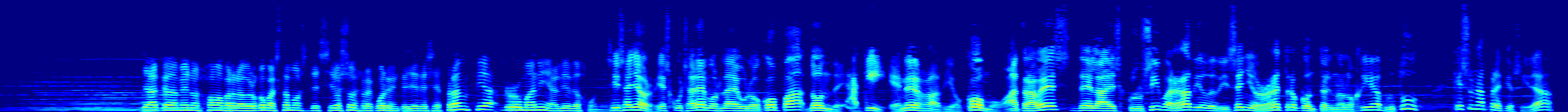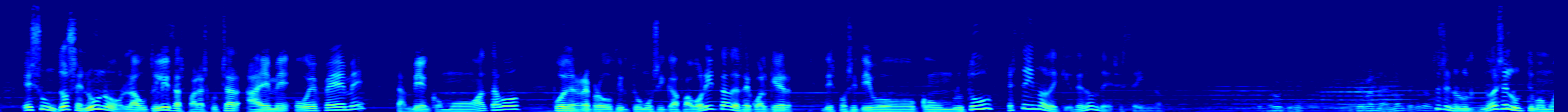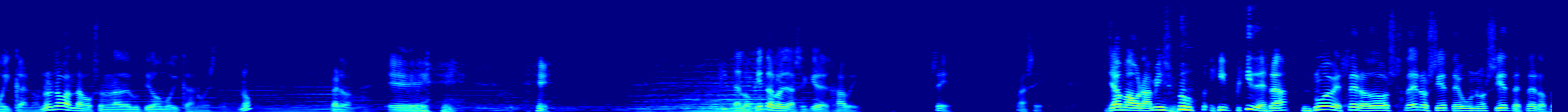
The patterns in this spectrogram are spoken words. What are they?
Ya queda menos Juanma para la Eurocopa. Estamos deseosos, recuerden que llegue ese Francia-Rumanía el 10 de junio. Sí, señor, y escucharemos la Eurocopa, ¿dónde? Aquí, en el radio. ¿Cómo? A través de la exclusiva radio de diseño retro con tecnología Bluetooth, que es una preciosidad. Es un 2 en 1. La utilizas para escuchar AM o FM, también como altavoz. Puedes reproducir tu música favorita desde cualquier dispositivo con Bluetooth. ¿Este himno de, de dónde es este himno? Es el último. De Irlanda del Norte, creo. Esto es en el ult- no es el último Moicano, no es la banda sonora del último Moicano esto, ¿no? Perdón. Eh, quítalo, quítalo ya si quieres, Javi. Sí, así. Llama ahora mismo y pídela 902 071 700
